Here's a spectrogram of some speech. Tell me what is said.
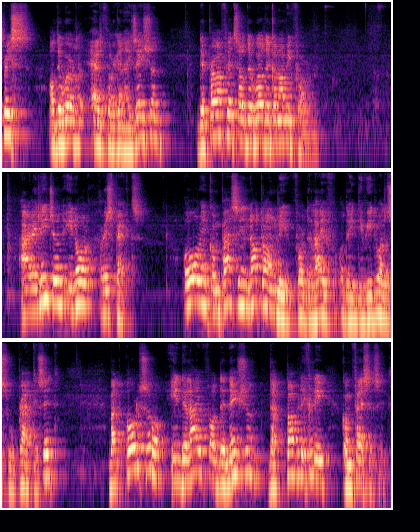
priests of the World Health Organization, the prophets of the World Economic Forum. A religion in all respects, all encompassing not only for the life of the individuals who practice it, but also in the life of the nation that publicly confesses it,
